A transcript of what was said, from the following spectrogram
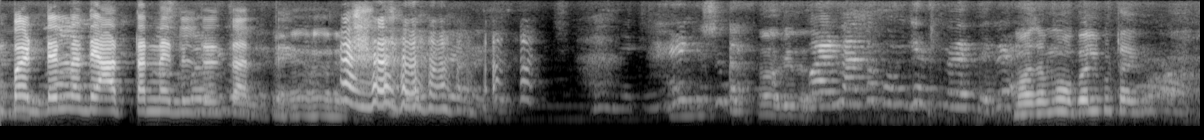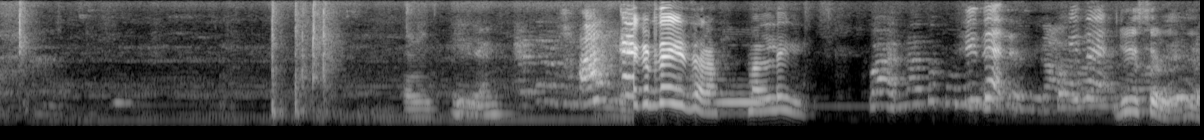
बर्थडे ला दे आता नाही दिलं तर चालते हो. माझा मोबाईल कुठे आहे. इकडे दे जरा मला दे सगळं.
